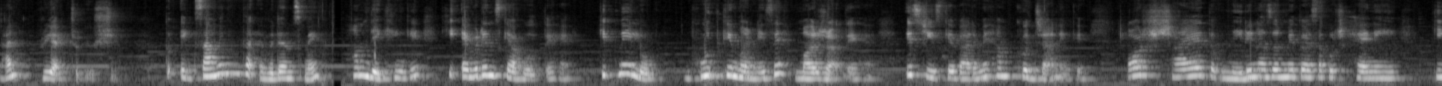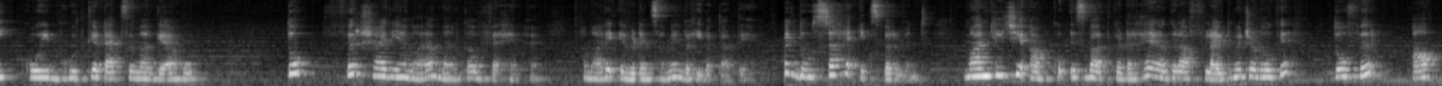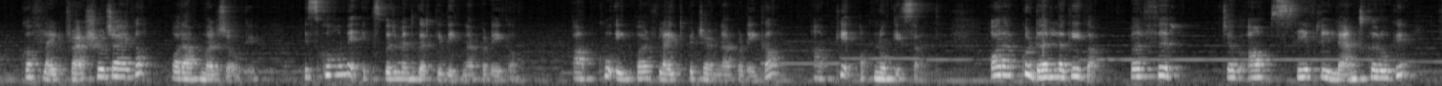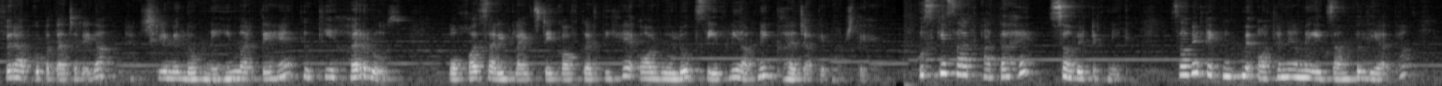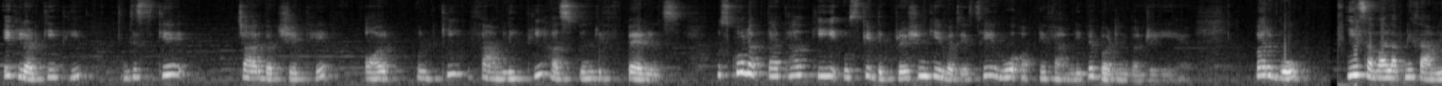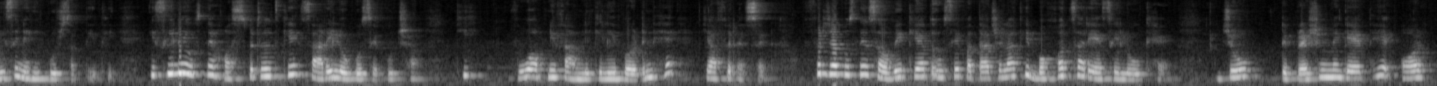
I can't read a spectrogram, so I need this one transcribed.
and reattribution तो एग्जामिनिंग द एविडेंस में हम देखेंगे कि एविडेंस क्या बोलते हैं, कितने लोग भूत के मरने से मर जाते हैं। इस चीज़ के बारे में हम खुद जानेंगे। और शायद मेरे नज़र में तो ऐसा कुछ है नहीं कि कोई भूत के अटैक से मर गया हो। तो फिर शायद ये हमारा मन का वहम है। हमारे एविडेंस हमें वही बताते हैं। फिर दूसरा है एक्सपेरिमेंट मान लीजिए आपको इस बात का डर है, अगर आप फ़्लाइट में चढ़ोगे तो फिर आपका फ़्लाइट क्रैश हो जाएगा और आप मर जाओगे। इसको हमें एक्सपेरिमेंट करके देखना पड़ेगा। आपको एक बार फ़्लाइट पे चढ़ना पड़ेगा, आपके अपनों के साथ। और आपको डर लगेगा, पर फिर जब आप सेफली लैंड करोगे, फिर आपको पता चलेगा एक्चुअली में लोग नहीं मरते हैं, क्योंकि हर रोज़ बहुत सारी फ्लाइट्स टेक ऑफ़ करती है और वो लोग सेफली अपने घर जाके पहुँचते हैं। उसके साथ आता है सर्वे टेक्निक सर्वे टेक्निक में ऑथर ने हमें एग्ज़ाम्पल दिया था। एक लड़की थी जिसके चार बच्चे थे और उनकी फैमिली थी हस्बैंड पेरेंट्स उसको लगता था कि उसके डिप्रेशन की वजह से वो अपनी फैमिली पे बर्डन बन रही है। पर वो ये सवाल अपनी फैमिली से नहीं पूछ सकती थी। इसीलिए उसने हॉस्पिटल्स के सारे लोगों से पूछा कि वो अपनी फैमिली के लिए बर्डन है या फिर एसेट फिर जब उसने सर्वे किया तो उसे पता चला कि बहुत सारे ऐसे लोग हैं जो डिप्रेशन में गए थे और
